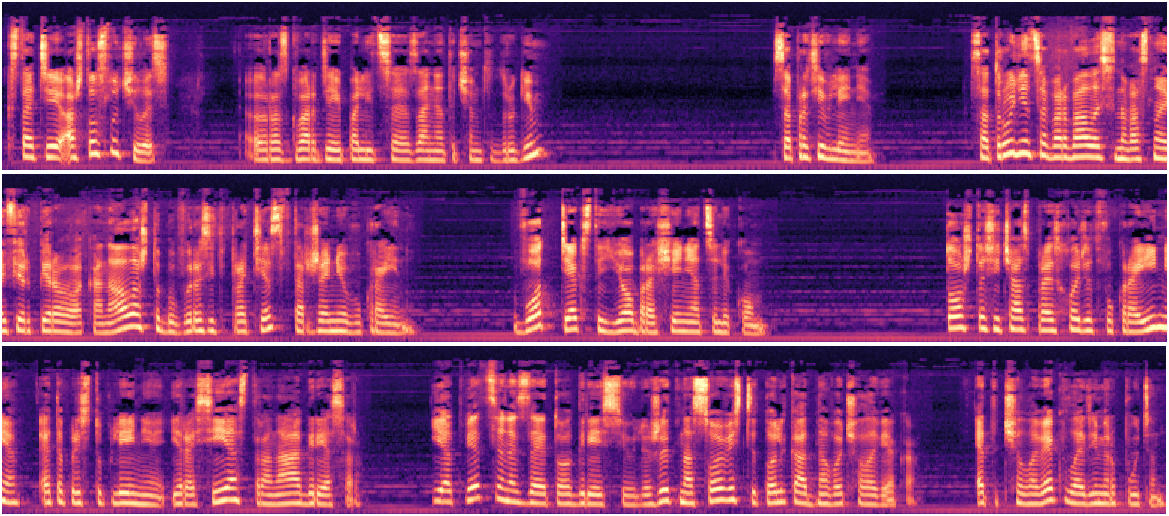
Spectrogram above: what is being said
Кстати, а что случилось? Росгвардия и полиция заняты чем-то другим? Сопротивление – Сотрудница ворвалась в новостной эфир Первого канала, чтобы выразить протест вторжению в Украину. Вот текст ее обращения целиком. То, что сейчас происходит в Украине, это преступление, и Россия – страна-агрессор. И ответственность за эту агрессию лежит на совести только одного человека. Этот человек Владимир Путин.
